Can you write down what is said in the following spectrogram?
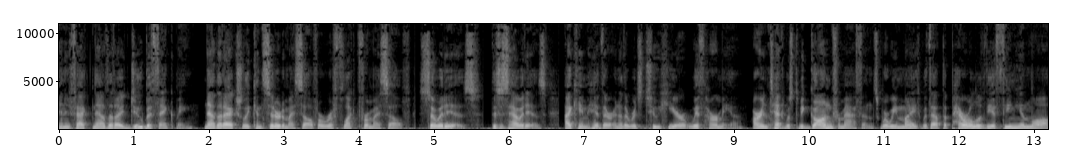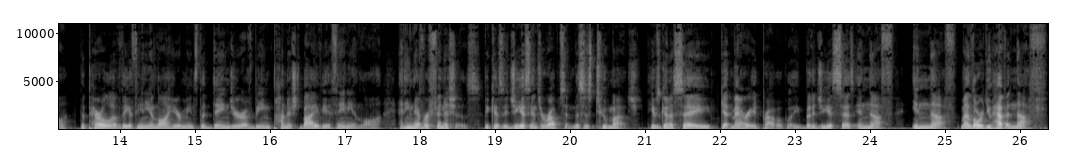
And in fact, now that I do bethink me, now that I actually consider to myself or reflect for myself, so it is. This is how it is. I came hither, in other words, to here, with Hermia. Our intent was to be gone from Athens, where we might, without the peril of the Athenian law, the peril of the Athenian law here means the danger of being punished by the Athenian law. And he never finishes, because Egeus interrupts him. This is too much. He was going to say, get married, probably, but Egeus says, enough, enough. My lord, you have enough.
